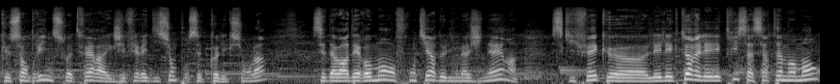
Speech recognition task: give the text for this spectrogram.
que Sandrine souhaite faire avec fait édition pour cette collection-là. C'est d'avoir des romans en frontière de l'imaginaire, ce qui fait que les lecteurs et les lectrices, à certains moments,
